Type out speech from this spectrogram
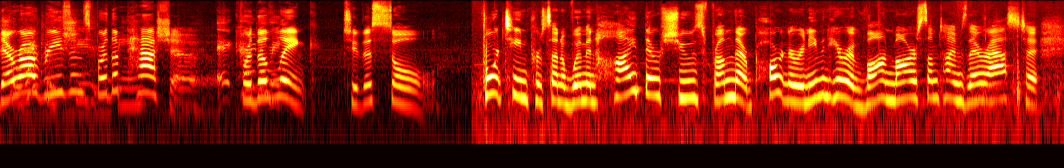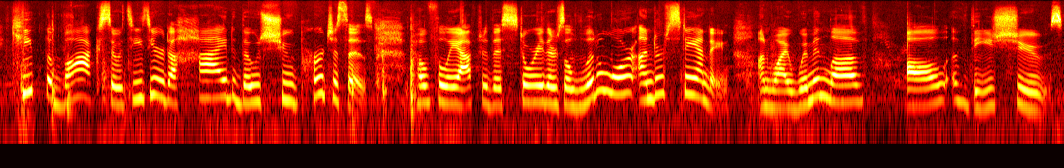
there are reasons for the passion, for the link to the soul. 14% of women hide their shoes from their partner, and even here at Von Maur, sometimes they're asked to keep the box so it's easier to hide those shoe purchases. Hopefully, after this story, there's a little more understanding on why women love all of these shoes.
